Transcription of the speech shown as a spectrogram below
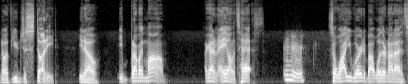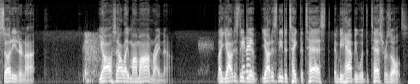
you know if you just studied, you know. But I'm like, mom, I got an A on the test. hmm So why are you worried about whether or not I had studied or not? Y'all sound like my mom right now. Like y'all just need And to y'all just need to take the test and be happy with the test results.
